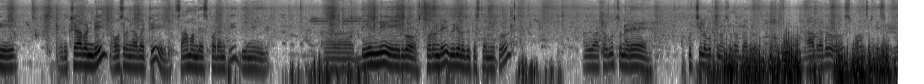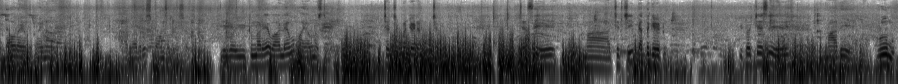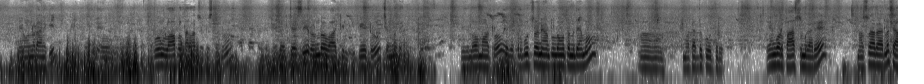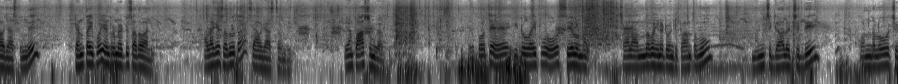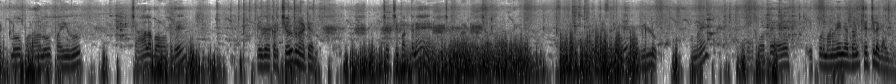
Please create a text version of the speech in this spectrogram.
వృక్షాబండి అవసరం కాబట్టి సామాన్ తీసుకోవడానికి దీన్ని దీన్ని ఇదిగో చూడండి వీడియోలో చూపిస్తాను మీకు. అదిగో అక్కడ కూర్చున్నాడే ఆ కుర్చీలో కూర్చున్నాడు చూడ బ్రదరు. ఆ బ్రదరు స్పాన్సర్ చేశాడు. ఇదిగో పావురాయి ఉంది పైన ఆ బ్రదరు స్పాన్సర్ చేశాడు. ఇదిగో ఇటున్నారే వాళ్ళేమో మా యవనస్తులు. చర్చి పని చేయడానికి వచ్చారు. వచ్చేసి మా చర్చి పెద్ద గేటు. ఇటు వచ్చేసి మాది రూము. మేము ఉండడానికి భూమి లోపల తర్వాత చూపిస్తాను. ఇది వచ్చేసి రెండో వాకిల్ గేటు చిన్నది. ఇది లో మోటరు ఇది ఇక్కడ కూర్చొని అంటలు తోముతున్నదేమో మా పెద్ద కూతురు. ఏం కూడా పాస్టర్ గారే నర్సరాబాద్లో సేవ చేస్తుంది. టెన్త్ అయిపోయి ఇంటర్మీడియట్ చదవాలి. అలాగే చదువుతా సేవ చేస్తుంది. ఏం పాస్టర్ గారు? ఇకపోతే ఇటువైపు సేలు ఉన్నాయి చాలా అందమైనటువంటి ప్రాంతము. మంచి గాలి వచ్చింది కొండలు చెట్లు పొలాలు పైరు చాలా బాగుంటుంది ఇది ఇక్కడ చెరుకు నాటారు. చర్చి పక్కనే చెరుకు నాటారు. చాలా బాగుంది ఇక్కడ వచ్చేసరికి ఇళ్ళు ఉన్నాయి. ఇకపోతే ఇప్పుడు మనం ఏం చేద్దామంటే చర్చిలోకి వెళ్దాం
